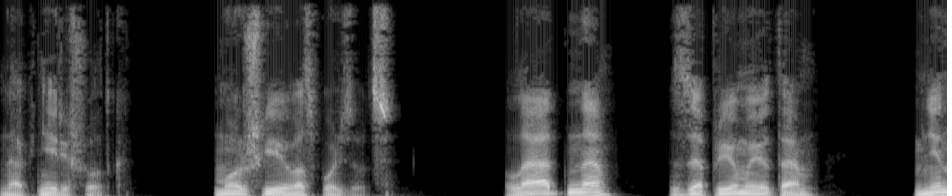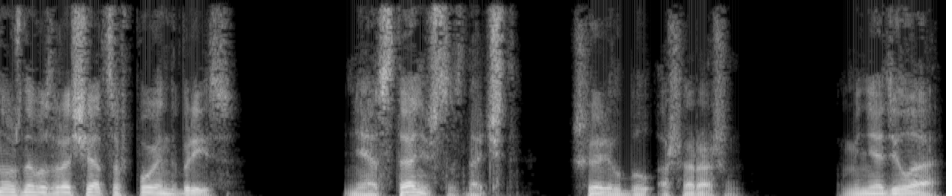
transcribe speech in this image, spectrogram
На окне решетка. Можешь ею воспользоваться. Ладно, запрем ее там. Мне нужно возвращаться в Пойнт-Бриз. Не останешься, значит? Шерил был ошарашен. У меня дела.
